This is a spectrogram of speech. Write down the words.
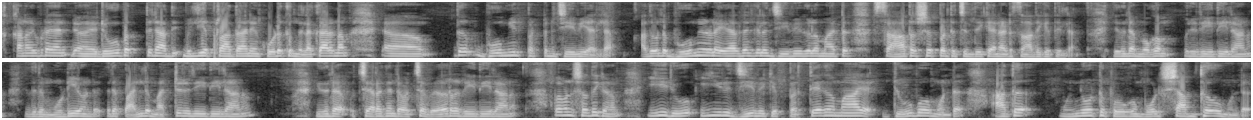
കാരണം ഇവിടെ ഞാൻ രൂപത്തിന് അതി വലിയ പ്രാധാന്യം കൊടുക്കുന്നില്ല. കാരണം ഇത് ഭൂമിയിൽപ്പെട്ടൊരു ജീവിയല്ല. അതുകൊണ്ട് ഭൂമിയുള്ള ഏതെങ്കിലും ജീവികളുമായിട്ട് സാദൃശ്യപ്പെട്ട് ചിന്തിക്കാനായിട്ട് സാധിക്കത്തില്ല. ഇതിന്റെ മുഖം ഒരു രീതിയിലാണ് ഇതിന്റെ മുടിയുണ്ട് ഇതിന്റെ പല്ല് മറ്റൊരു രീതിയിലാണ് ഇതിന്റെ ചിറകിന്റെ ഒച്ച വേറൊരു രീതിയിലാണ്. അപ്പോൾ നമ്മൾ ശ്രദ്ധിക്കണം ഈ രൂ ഈ ഒരു ജീവിക്ക് പ്രത്യേകമായ രൂപവുമുണ്ട്. അത് മുന്നോട്ട് പോകുമ്പോൾ ശബ്ദവുമുണ്ട്.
